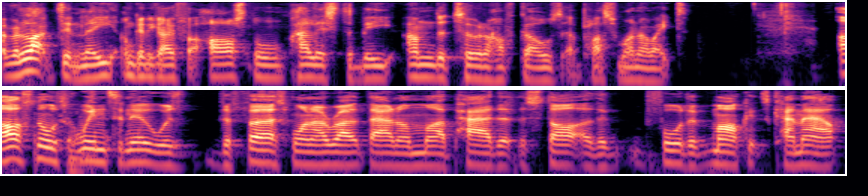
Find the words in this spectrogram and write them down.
reluctantly, I'm going to go for Arsenal Palace to be under two and a half goals at plus 108. Arsenal to win to nil was the first one I wrote down on my pad at the start of the before the markets came out.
